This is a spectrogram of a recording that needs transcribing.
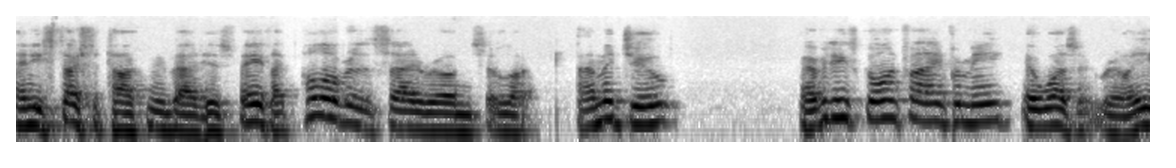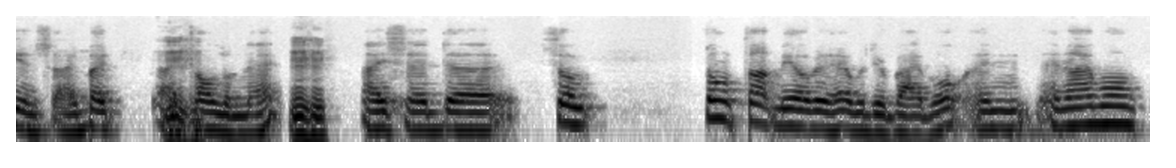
and he starts to talk to me about his faith. I pull over to the side of the road and said, Look, I'm a Jew. Everything's going fine for me. It wasn't really inside, but I Mhm. told him that. Mhm. I said, uh, So don't thump me over the head with your Bible, and, and I won't,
